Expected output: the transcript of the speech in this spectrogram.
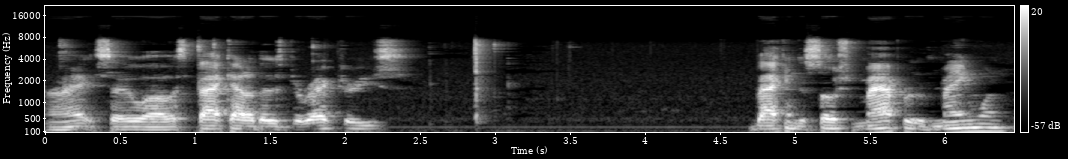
Alright, so uh, let's back out of those directories. Back into Social Mapper, the main one.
